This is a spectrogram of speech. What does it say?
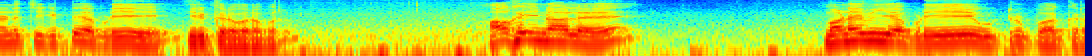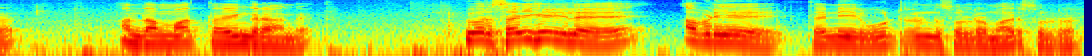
நினச்சிக்கிட்டு அப்படியே இருக்கிறவர் அவர். ஆகையினால மனைவி அப்படியே உற்று பார்க்குறார். அந்த அம்மா தயங்குறாங்க. இவர் சைகையில் அப்படியே தண்ணீர் ஊற்றுன்னு சொல்கிற மாதிரி சொல்கிறார்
